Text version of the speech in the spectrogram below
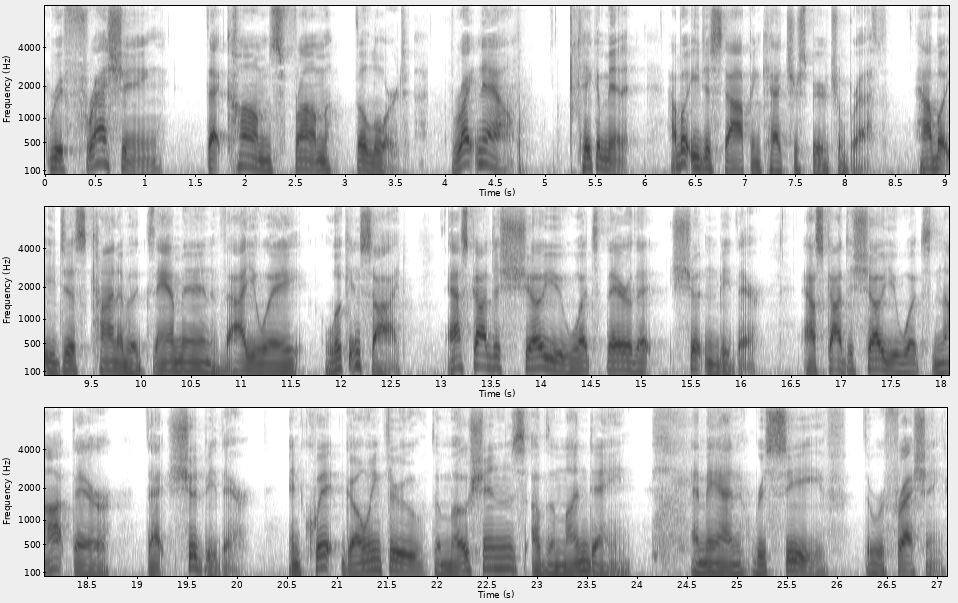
refreshing that comes from the Lord right now, take a minute. How about you just stop and catch your spiritual breath? How about you just kind of examine, evaluate, look inside? Ask God to show you what's there that shouldn't be there. Ask God to show you what's not there that should be there. and quit going through the motions of the mundane and man, receive the refreshing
